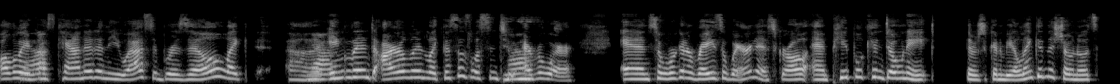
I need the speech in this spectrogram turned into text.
all the way yeah. across Canada and the US, Brazil, like uh, yeah. England, Ireland, like this is listened to yeah. everywhere. And so we're going to raise awareness, girl, and people can donate. There's going to be a link in the show notes.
